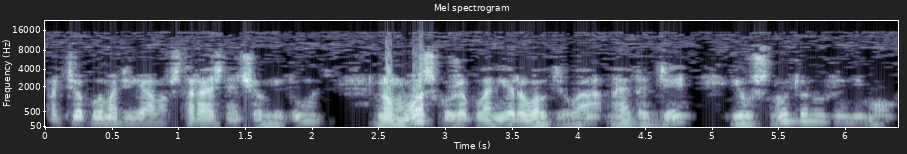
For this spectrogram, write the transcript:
под теплым одеялом, стараясь ни о чем не думать, но мозг уже планировал дела на этот день, и уснуть он уже не мог.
